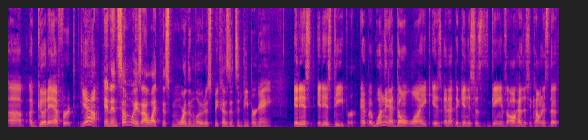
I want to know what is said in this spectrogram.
uh, a good effort? Yeah, And in some ways, I like this more than Lotus because it's a deeper game. it is. It is deeper. And but one thing I don't like is, and I- again, this is games all have this in common is the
